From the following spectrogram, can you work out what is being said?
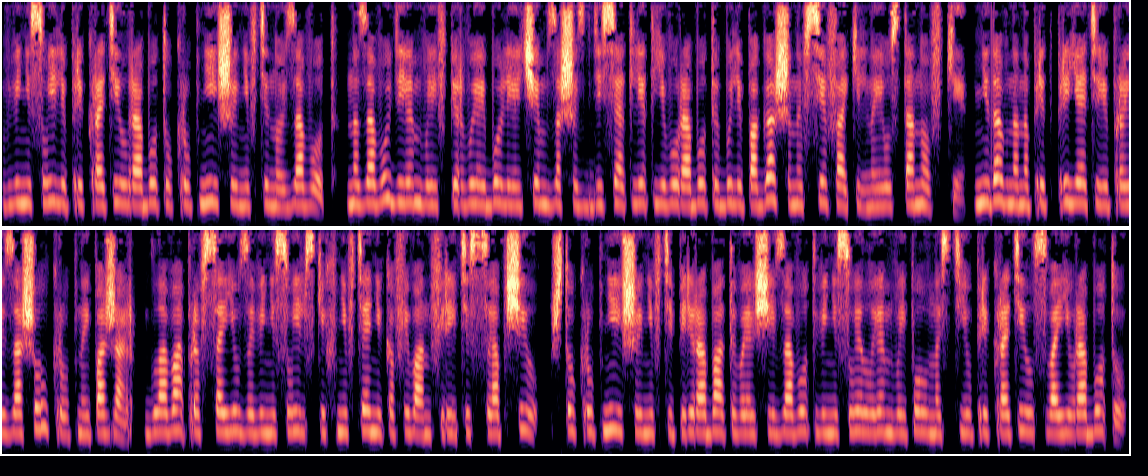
в Венесуэле прекратил работу крупнейший нефтяной завод. На заводе МВИ впервые более чем за 60 лет его работы были погашены все факельные установки. Недавно на предприятии произошел крупный пожар. Глава профсоюза венесуэльских нефтяников Иван Феритис сообщил, что крупнейший нефтеперерабатывающий завод Венесуэлы МВИ полностью прекратил свою работу,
